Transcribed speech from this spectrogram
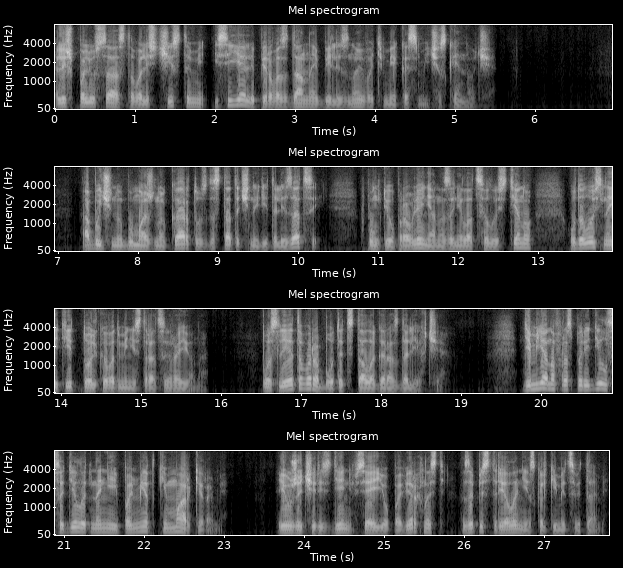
Лишь полюса оставались чистыми и сияли первозданной белизной во тьме космической ночи. Обычную бумажную карту с достаточной детализацией, в пункте управления она заняла целую стену, удалось найти только в администрации района. После этого работать стало гораздо легче. Демьянов распорядился делать на ней пометки маркерами, и уже через день вся ее поверхность запестрела несколькими цветами.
